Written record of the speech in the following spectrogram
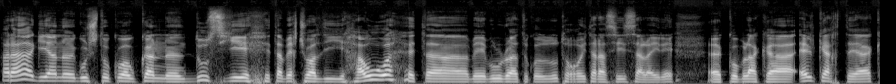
Hara, agian gustuko haukan duzie eta bertsoaldi hau, eta be bururatuko dut horretaraziz, ala ere, eh, koblaka elkarteak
